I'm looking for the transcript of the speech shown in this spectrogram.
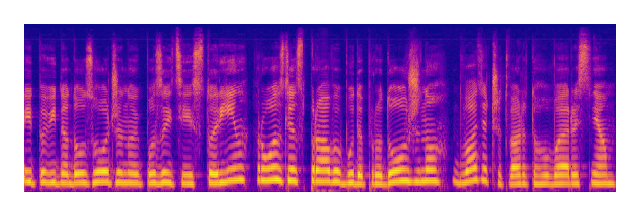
Відповідно до узгодженої позиції сторін, розгляд справи буде продовжено 24 вересня.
